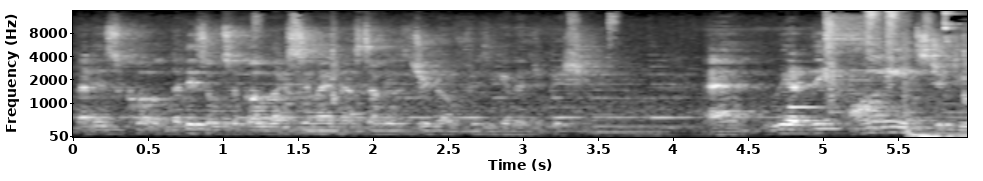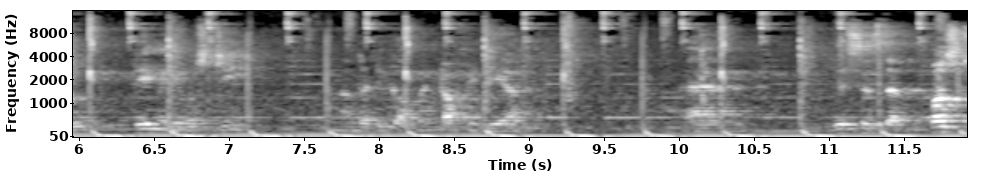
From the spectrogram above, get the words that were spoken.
That is called, that is also called Lakshmibai National Institute of Physical Education. And we are the only institute, Deemed University, under the Government of India. And this is the first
